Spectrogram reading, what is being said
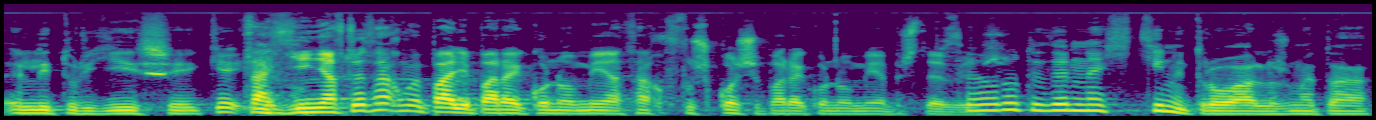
ε, λειτουργήσει. Και θα γίνει αυτό ή θα έχουμε πάλι παραοικονομία, θα φουσκώσει παραοικονομία, πιστεύεις; Θεωρώ ότι δεν έχει κίνητρο ο άλλος μετά.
